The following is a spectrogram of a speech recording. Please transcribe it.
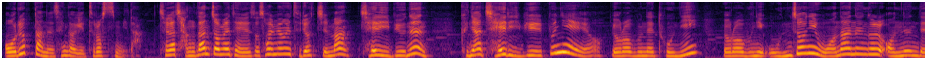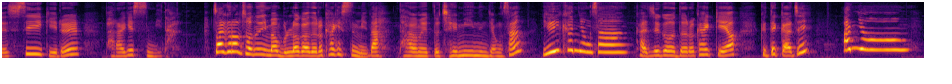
어렵다는 생각이 들었습니다. 제가 장단점에 대해서 설명을 드렸지만 제 리뷰는 그냥 제 리뷰일 뿐이에요. 여러분의 돈이 여러분이 온전히 원하는 걸 얻는 데 쓰이기를 바라겠습니다. 자 그럼 저는 이만 물러가도록 하겠습니다. 다음에 또 재미있는 영상, 유익한 영상 가지고 오도록 할게요. 그때까지 안녕!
